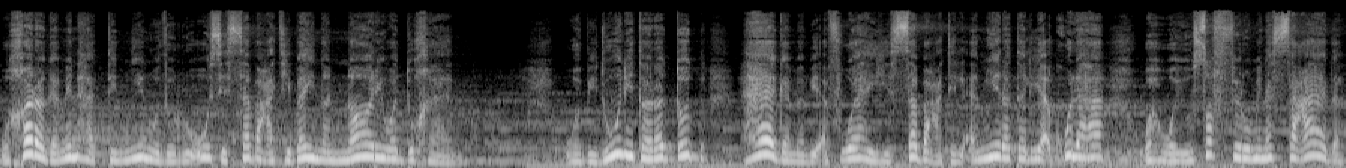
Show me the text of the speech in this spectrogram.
وخرج منها التنين ذو الرؤوس السبعة بين النار والدخان. وبدون تردد هاجم بافواهه السبعة الأميرة ليأكلها وهو يصفر من السعادة.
